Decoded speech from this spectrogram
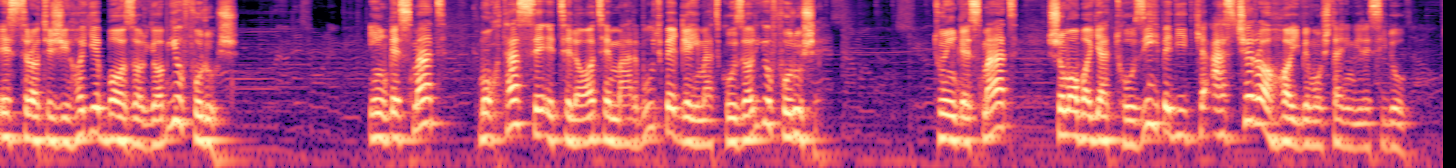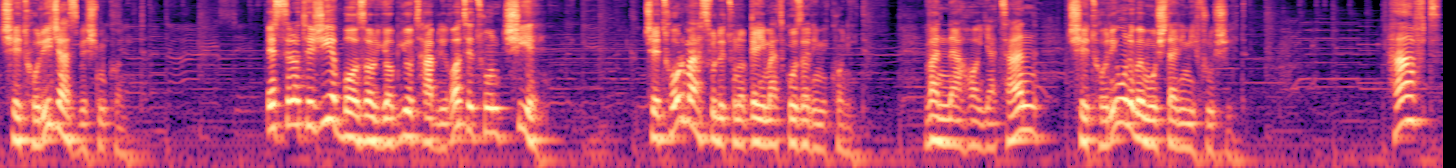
استراتژی های بازاریابی و فروش این قسمت مختص اطلاعات مربوط به قیمت گذاری و فروشه. تو این قسمت شما باید توضیح بدید که از چه راههایی به مشتری می‌رسید و چطوری جذبش می‌کنید. استراتژی بازاریابی و تبلیغاتتون چیه؟ چطور محصولتون رو قیمت گذاری می‌کنید؟ و نهایتا چطوری اونو به مشتری میفروشید؟ هفت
